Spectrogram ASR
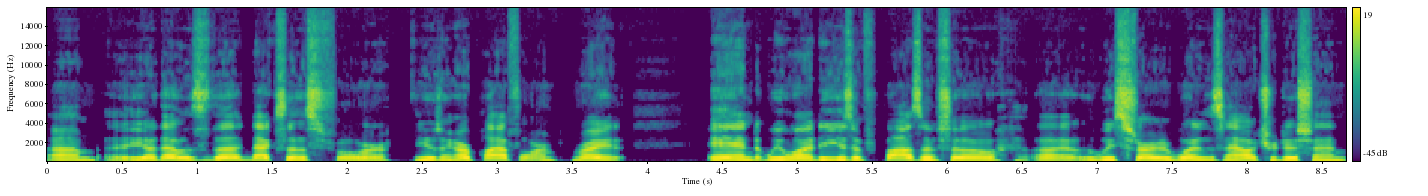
um, you know, that was the nexus for using our platform, right? And we wanted to use it for positive. So uh, we started what is now a tradition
